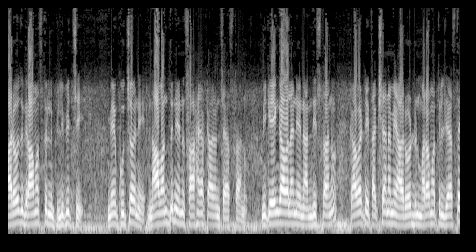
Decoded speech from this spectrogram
ఆ రోజు గ్రామస్తుల్ని పిలిపించి మేము కూర్చొని నా వంతు నేను సహాయకారం చేస్తాను. మీకు ఏం కావాలని నేను అందిస్తాను. కాబట్టి తక్షణమే ఆ రోడ్డును మరమ్మతులు చేస్తే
